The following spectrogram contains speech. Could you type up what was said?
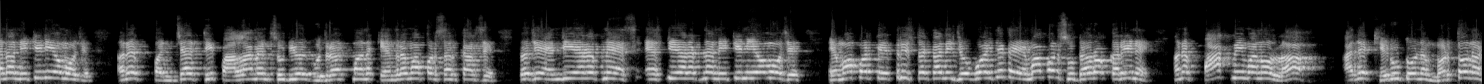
એના નીતિ નિયમો છે. અને પંચાયતથી પાર્લામેન્ટ સુધી ગુજરાતમાં અને કેન્દ્રમાં પણ સરકાર છે. તો જે એનડીઆરએફ ને એસડીઆરએફ ના નીતિ નિયમો છે, એમાં પણ તેત્રીસ ટકાની જોગવાઈ છે, તો એમાં પણ સુધારો કરીને અને પાક વીમાનો લાભ આજે ખેડૂતોને મળતો નથી.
